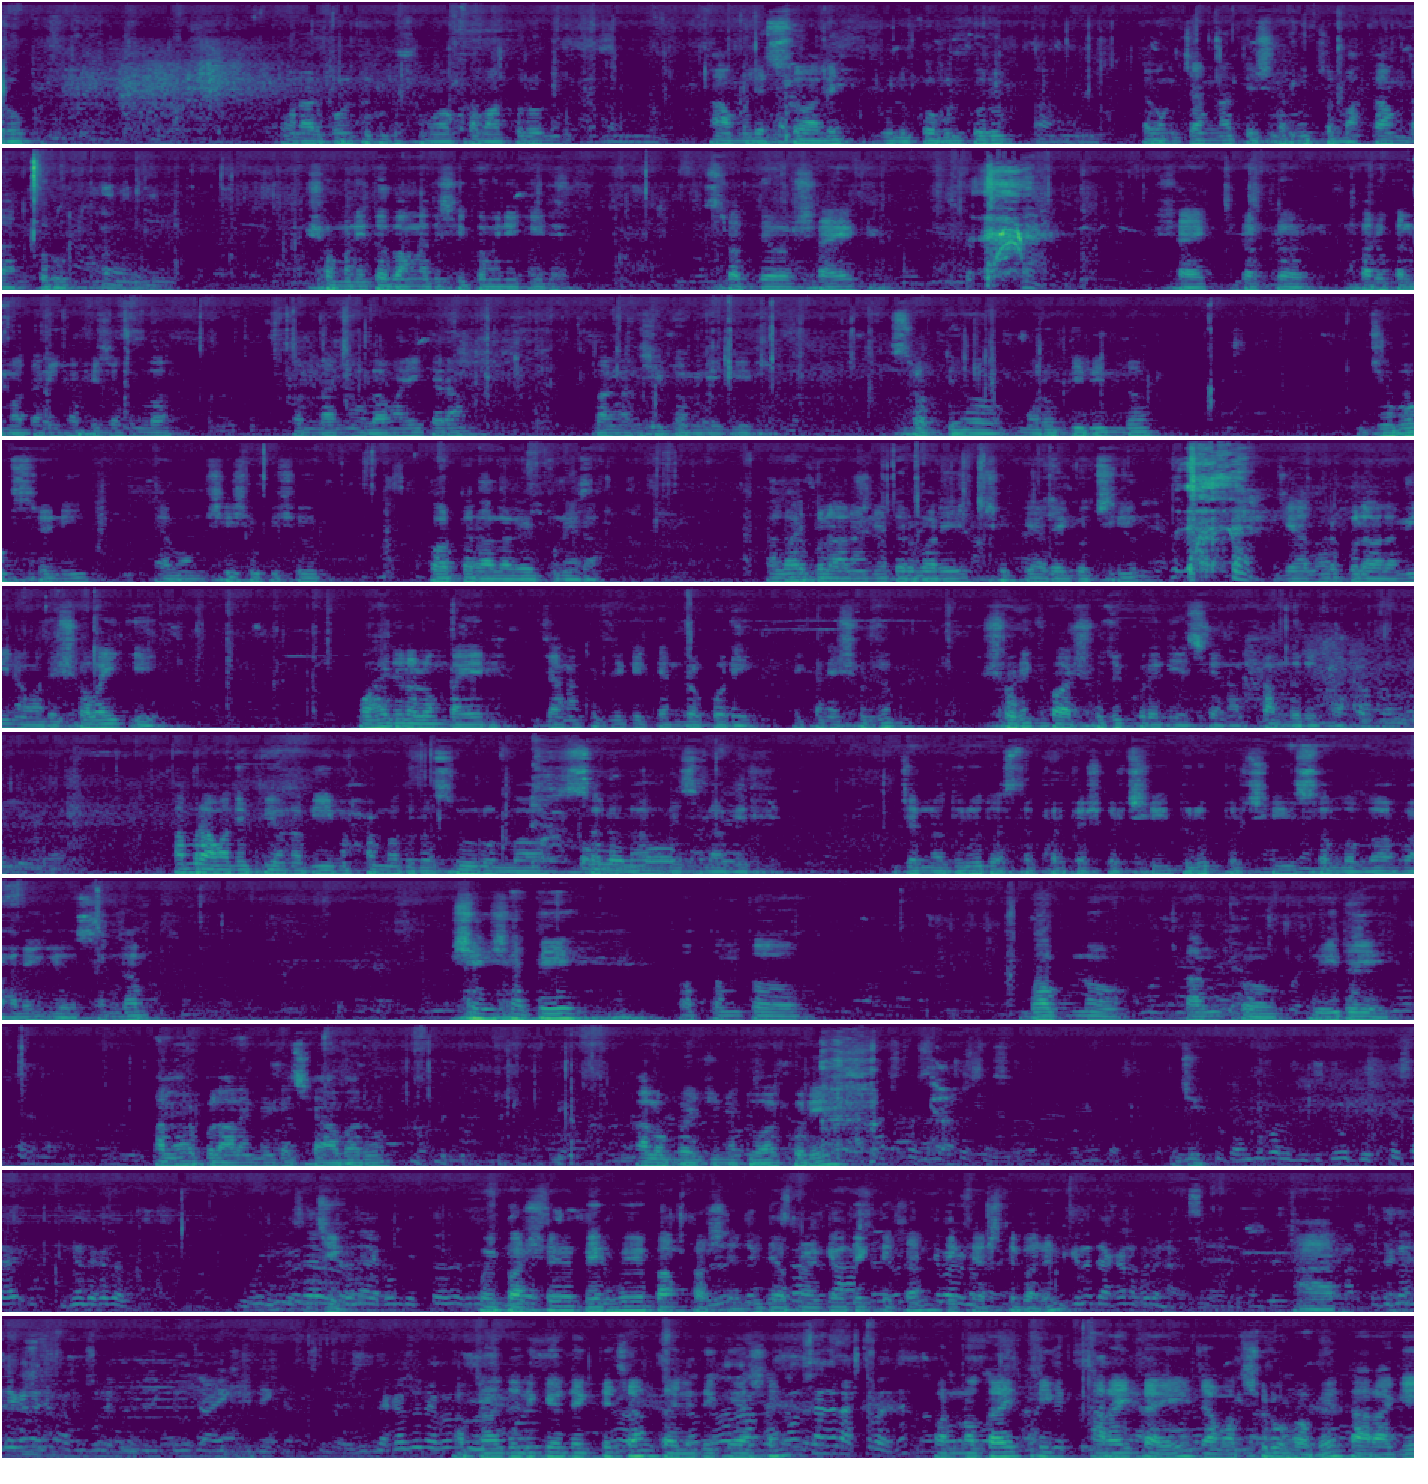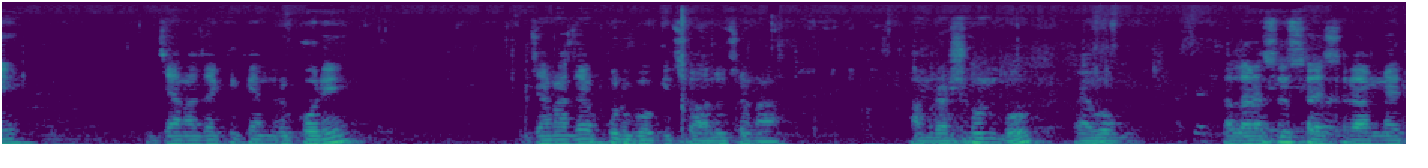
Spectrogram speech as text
করুক ওনার ত্রুটি সমূহ ক্ষমা করুন। আমলে সোয়ালে গুলো কবুল করুন এবং জান্নাতে সর্বোচ্চ মাকাম দান করুন। সম্মানিত বাংলাদেশি কমিউনিটির শ্রদ্ধেয় শায়েক শায়েক ডক্টর ফারুক আল মাদানী হাফিজুল্লাহ অন্যান্য ওলামাই কেরাম, বাংলাদেশি কমিউনিটির শ্রদ্ধেয় মুরব্বীবৃন্দ, যুবক শ্রেণি এবং শিশু কিশোর পর্দার আলালের বোনেরা। আল্লাহ রবুল আলমীর দরবারে শুক্রিয়া আদায় করছি যে আল্লাহ রবুল আলমিন আমাদের সবাইকে ওয়াহিদুল আলম ভাইয়ের জানাতে থেকে কেন্দ্র করে এখানে সুযোগ, শরিক হওয়ার সুযোগ করে দিয়েছেন, আলহামদুলিল্লাহ। আমরা আমাদের প্রিয় নবী মোহাম্মদ রসুল্লাহ সাল্লাহ সাল্লামের জন্য দুরুদ আস্তাগফার পেশ করছি পড়ছি সাল্লাল্লাহু আলাইহি ওয়াসাল্লাম। সেই সাথে অত্যন্ত ভগ্ন, ক্লান্ত হৃদয়ে আল্লাহ রাব্বুল আলমের কাছে আবারও আলম ভাইয়ের জন্য দোয়া করে। জি। জি। ওই পাশে বের হয়ে বাম পাশে, যদি আপনারা কেউ দেখতে চান, দেখে আসতে পারেন। আর আপনারা যদি কেউ দেখতে চান তাহলে দেখে আসেন। অন্যথায় ঠিক আড়াইটায় জামাত শুরু হবে। তার আগে জানাজাকে কেন্দ্র করে জানাজা পূর্ব কিছু আলোচনা আমরা শুনব এবং আল্লাহ রাসুল সাল্লামের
